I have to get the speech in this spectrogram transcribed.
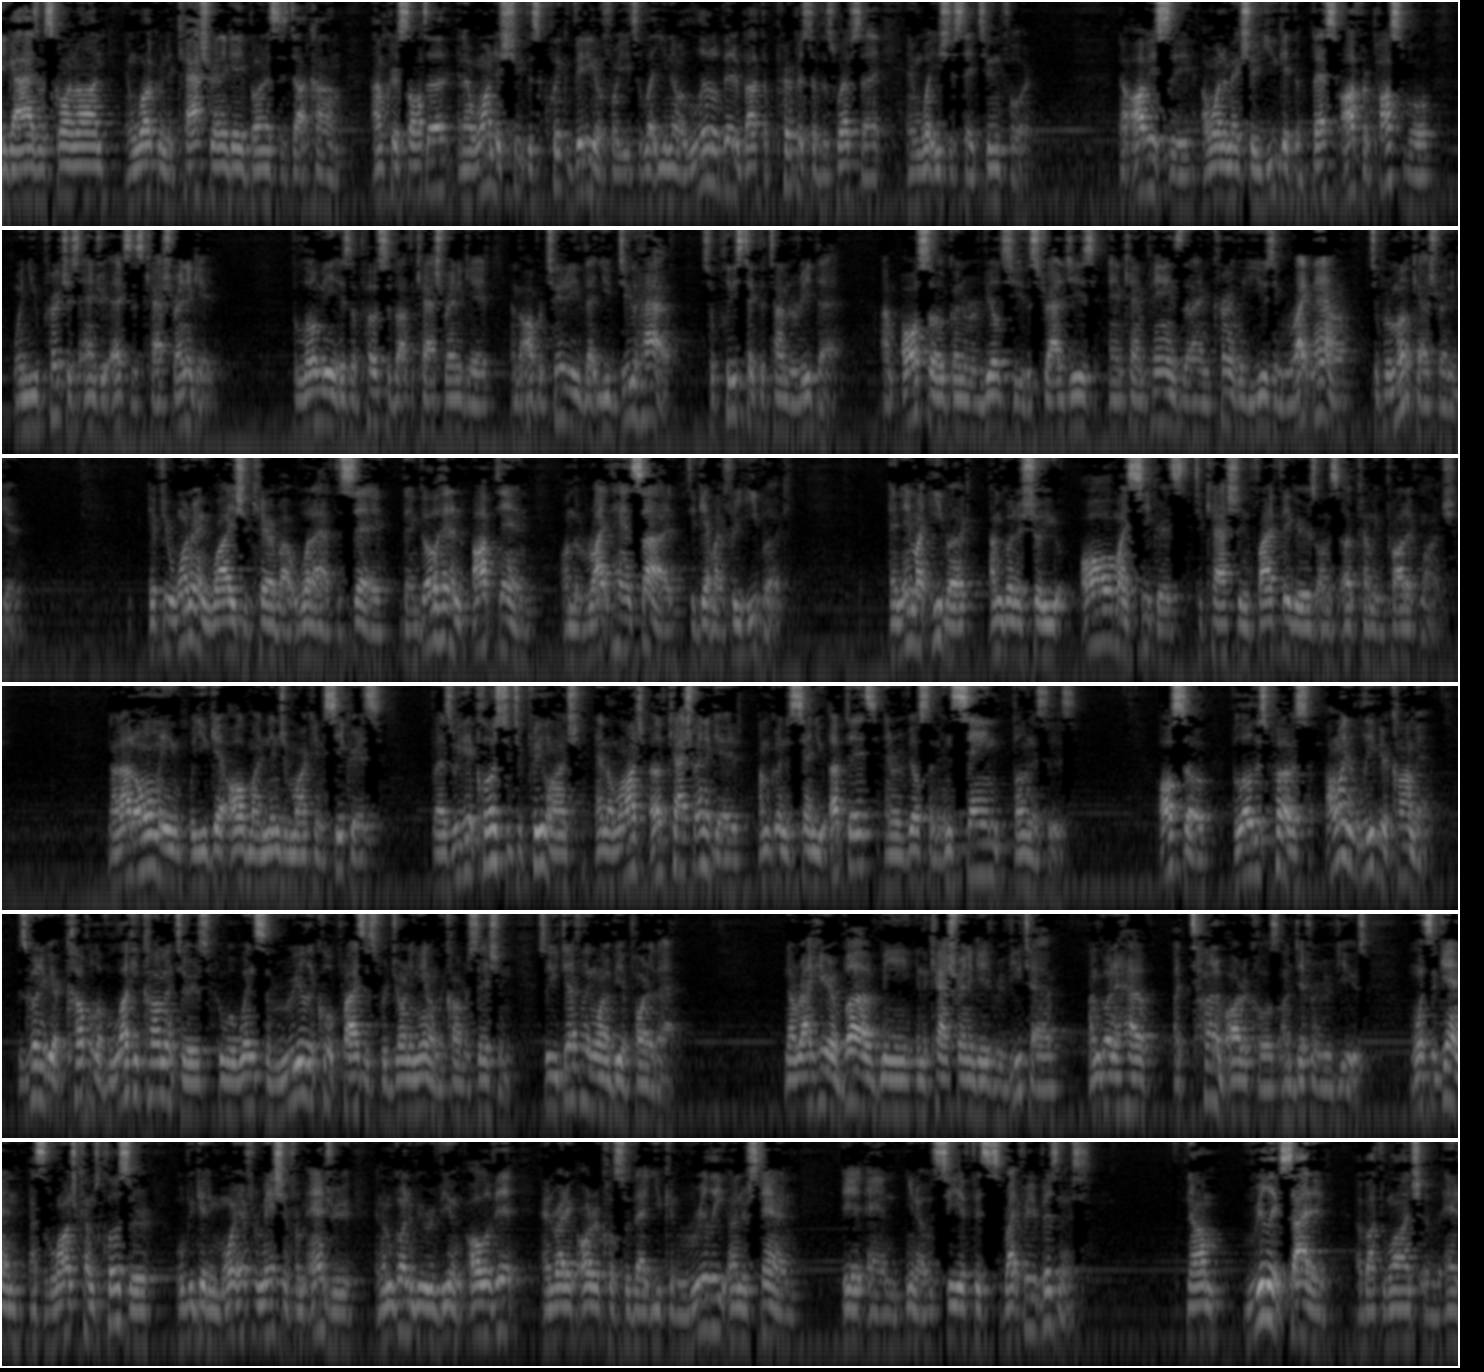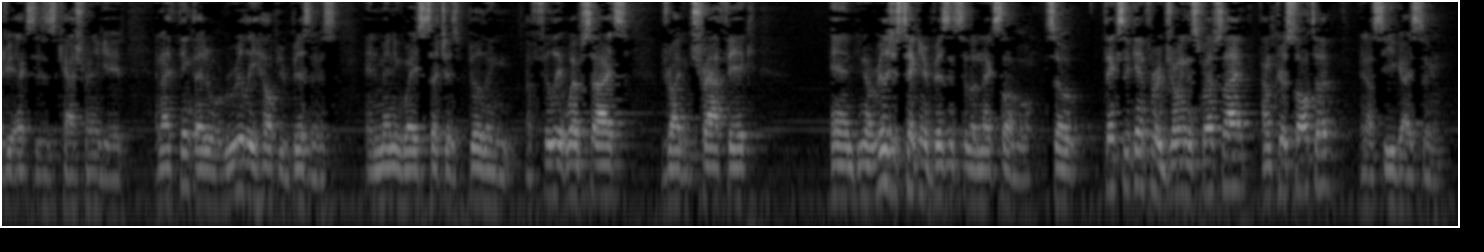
Hey guys, what's going on? And welcome to CashRenegadeBonuses.com. I'm Chris Salta, and I wanted to shoot this quick video for you to let you know a little bit about the purpose of this website and what you should stay tuned for. Now, obviously, I want to make sure you get the best offer possible when you purchase Andrew X's Cash Renegade. Below me is a post about the Cash Renegade and the opportunity that you do have, so please take the time to read that. I'm also going to reveal to you the strategies and campaigns that I am currently using right now to promote Cash Renegade. If you're wondering why you should care about what I have to say, then go ahead and opt in on the right hand side to get my free ebook. And in my ebook, I'm going to show you all my secrets to cash in five figures on this upcoming product launch. Now, not only will you get all of my ninja marketing secrets, but as we get closer to pre-launch and the launch of Cash Renegade, I'm going to send you updates and reveal some insane bonuses. Also, below this post, I want you to leave your comment. There's going to be a couple of lucky commenters who will win some really cool prizes for joining in on the conversation, so you definitely want to be a part of that. Now, right here above me in the Cash Renegade review tab, I'm going to have a ton of articles on different reviews. Once again, as the launch comes closer, we'll be getting more information from Andrew, and I'm going to be reviewing all of it and writing articles so that you can really understand it and you know see if it's right for your business. Now, I'm really excited about the launch of Andrew X's Cash Renegade, and I think that it will really help your business in many ways, such as building affiliate websites, driving traffic, and you know really just taking your business to the next level. So, thanks again for joining this website. I'm Chris Salta, and I'll see you guys soon.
